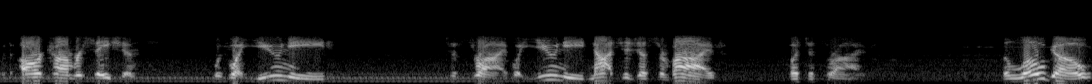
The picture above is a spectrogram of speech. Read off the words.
with our conversations, with what you need to thrive, what you need not to just survive, but to thrive. The logo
